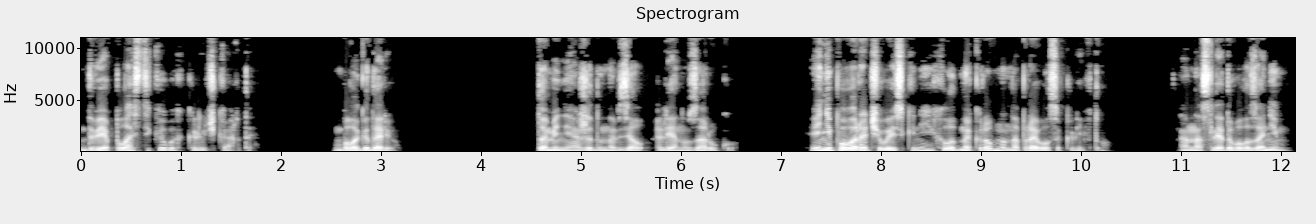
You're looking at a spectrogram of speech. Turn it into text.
две пластиковых ключ-карты. «Благодарю». Томми неожиданно взял Лену за руку и, не поворачиваясь к ней, хладнокровно направился к лифту. Она следовала за ним,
